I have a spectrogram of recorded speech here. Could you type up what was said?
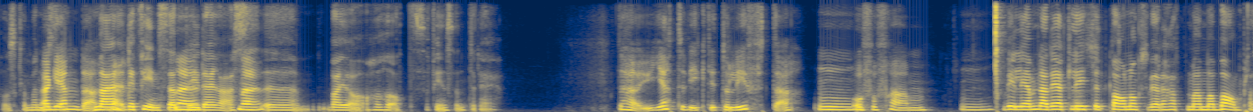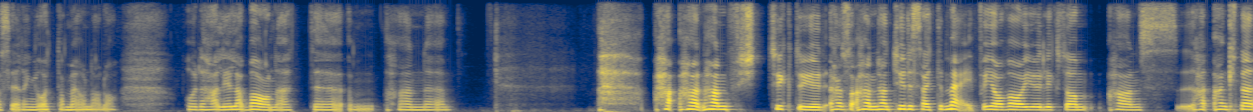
hur ska man nu säga? Agenda. Nej, det finns inte Nej, i deras, eh, vad jag har hört så finns inte det. Det här är ju jätteviktigt att lyfta Mm. och få fram. Mm. Vi lämnade ett litet barn också, vi hade haft mamma barnplacering i åtta månader. Och det här lilla barnet, eh, han, eh, han- han, han tyckte ju, alltså, han, han tydde sig till mig för jag var ju liksom hans, han, han knö,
